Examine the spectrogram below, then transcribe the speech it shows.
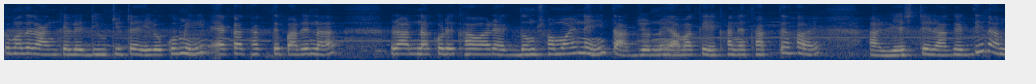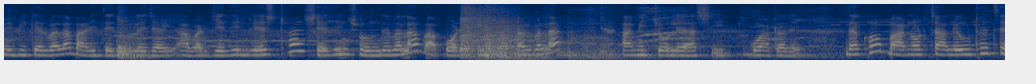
তোমাদের আঙ্কেলের ডিউটিটা এরকমই, একা থাকতে পারে না। রান্না করে খাওয়ার একদম সময় নেই, তার জন্যই আমাকে এখানে থাকতে হয়। আর রেস্টের আগের দিন আমি বিকেলবেলা বাড়িতে চলে যাই। আবার যেদিন রেস্ট হয়, সেদিন সন্ধেবেলা বা পরের দিন সকালবেলা আমি চলে আসি কোয়ার্টারে দেখো বানর চালে উঠেছে,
